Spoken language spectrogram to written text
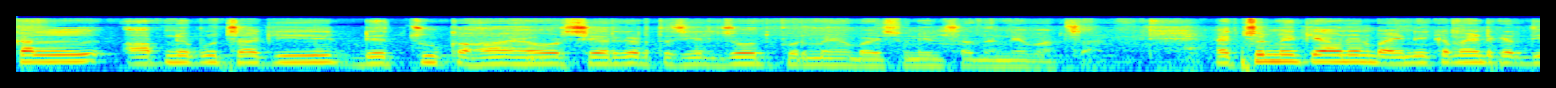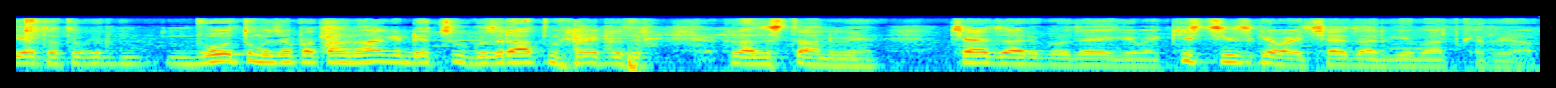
कल आपने पूछा कि डेचू कहाँ है और शेरगढ़ तहसील जोधपुर में है। भाई सुनील सर, धन्यवाद सर। एक्चुअल में क्या उन्होंने भाई ने कमेंट कर दिया था तो फिर वो तो मुझे पता ना कि डेचू गुजरात में है राजस्थान में है। छः हज़ार हो जाएगा भाई। किस चीज़ के भाई छः हज़ार की बात कर रहे हो आप?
